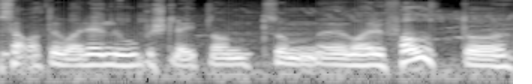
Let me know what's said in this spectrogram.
sa at det var en oberstløytnant som eh, var falt, og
